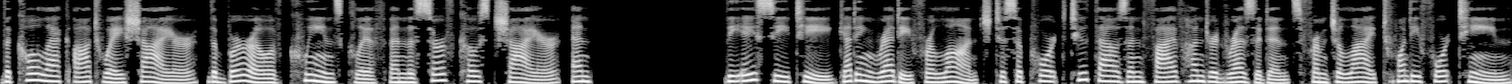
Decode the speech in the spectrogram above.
the Colac Otway Shire, the Borough of Queenscliff and the Surf Coast Shire, and the ACT getting ready for launch to support 2,500 residents from July 2014.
